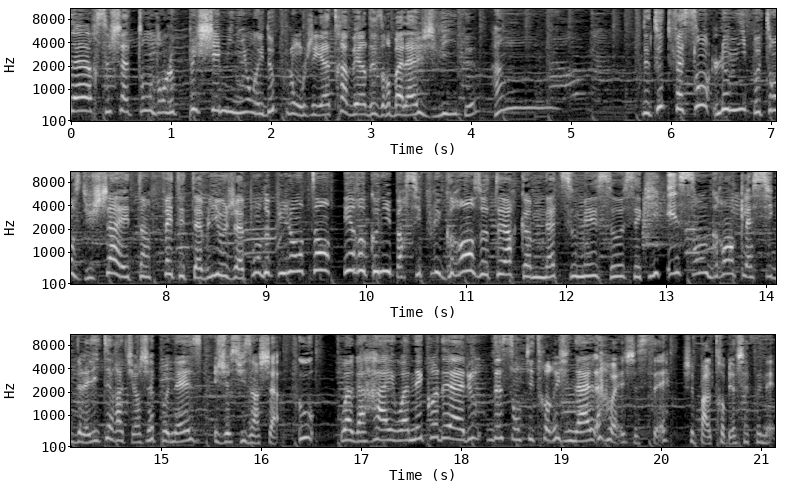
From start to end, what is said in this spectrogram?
heures ce chaton dont le péché mignon est de plonger à travers des emballages vides. Hein de toute façon, l'omnipotence du chat est un fait établi au Japon depuis longtemps et reconnu par ses plus grands auteurs comme Natsume Soseki et son grand classique de la littérature japonaise, Je suis un chat, ou Wagahai wa Neko de Haru de son titre original. Ouais, je sais, je parle trop bien japonais.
